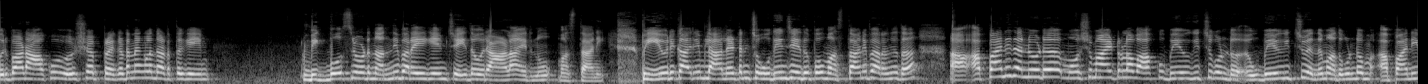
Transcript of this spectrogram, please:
ഒരുപാട് ആഘോഷ പ്രകടനങ്ങൾ നടത്തുകയും ബിഗ് ബോസിനോട് നന്ദി പറയുകയും ചെയ്ത ഒരാളായിരുന്നു മസ്താനി. അപ്പൊ ഈ ഒരു കാര്യം ലാലേട്ടൻ ചോദ്യം ചെയ്തപ്പോൾ മസ്താനി പറഞ്ഞത് അപ്പാനി തന്നോട് മോശമായിട്ടുള്ള വാക്ക് ഉപയോഗിച്ചുകൊണ്ട് ഉപയോഗിച്ചു എന്നും അതുകൊണ്ട് അപ്പാനി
